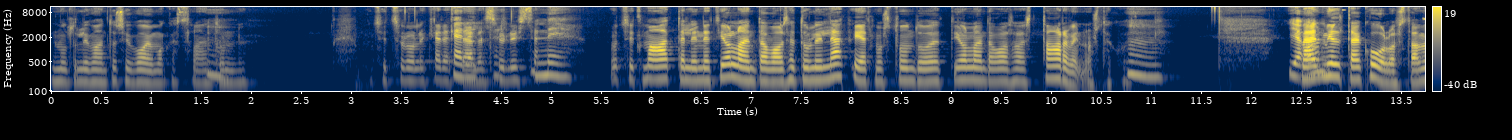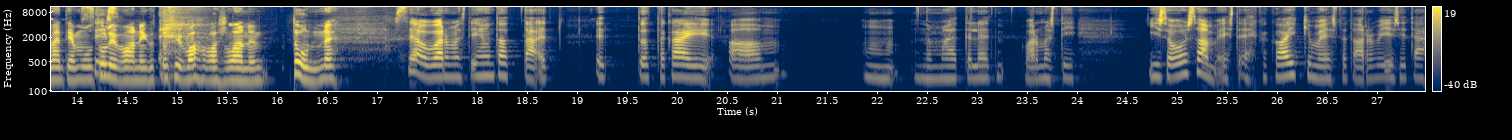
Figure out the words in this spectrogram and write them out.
Mulla tuli vaan tosi voimakas sellainen mm. tunne. Mutta sitten sulla oli kädet, kädet. täällä sylissä. Niin. Mutta sitten mä ajattelin, että jollain tavalla se tuli läpi, että musta tuntuu, että jollain tavalla sä olisit tarvinnut sitä kuitenkin. Mm. Ja mä en on... miltään kuulostaa. Mä en tiedä, mulla siis... tuli vaan niinku tosi vahva sellainen tunne. Se on varmasti ihan totta, että et totta kai, um, no mä ajattelen, että varmasti iso osa meistä, ehkä kaikki meistä tarvii sitä,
